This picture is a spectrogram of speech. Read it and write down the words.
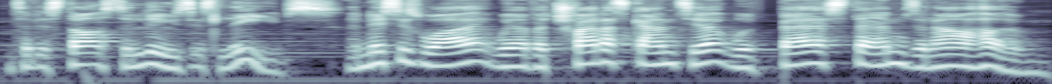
until it starts to lose its leaves. And this is why we have a Tradescantia with bare stems in our home.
